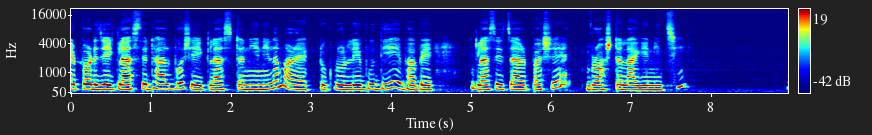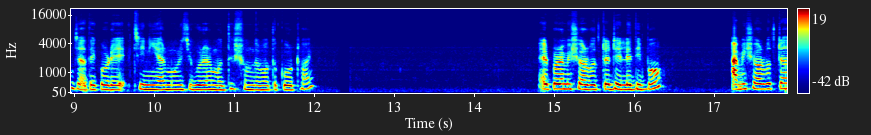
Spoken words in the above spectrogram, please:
এরপরে যে গ্লাসে ঢালবো সেই গ্লাসটা নিয়ে নিলাম আর এক টুকরো লেবু দিয়ে এভাবে গ্লাসের চারপাশে ব্রশটা লাগিয়ে নিচ্ছি। যাতে করে চিনি আর মরিচ গুঁড়ার মধ্যে সুন্দর মতো কোট হয়। এরপর আমি শরবতটা ঢেলে দিব। আমি শরবতটা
